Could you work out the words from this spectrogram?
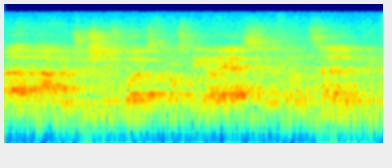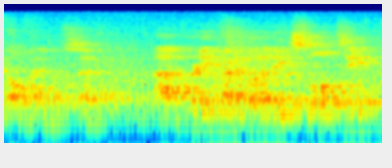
uh, our nutritionist works across the IS as well as 10 Olympic gold medals. So uh, pretty credible elite sport team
